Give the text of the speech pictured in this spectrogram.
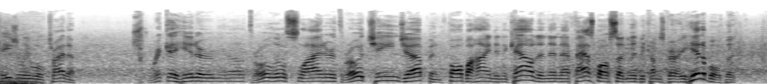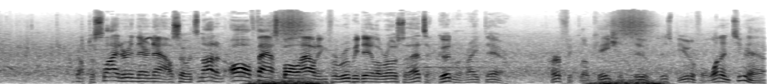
Occasionally we'll try to trick a hitter, you know, throw a little slider, throw a change up and fall behind in the count and then that fastball suddenly becomes very hittable but dropped a slider in there now so it's not an all fastball outing for Rubby De La Rosa. That's a good one right there. Perfect location too. Just beautiful. One and two now.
